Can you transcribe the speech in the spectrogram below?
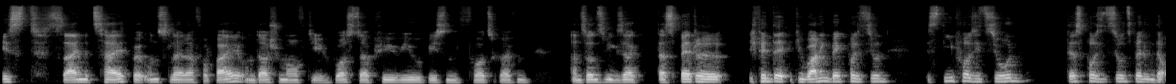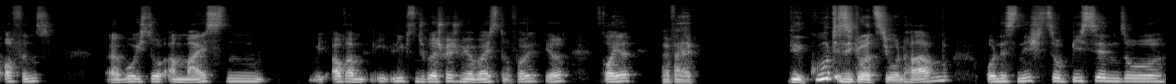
ist seine Zeit bei uns leider vorbei, um da schon mal auf die Roster Preview ein bisschen vorzugreifen. Ansonsten, wie gesagt, das Battle, ich finde, die Running Back Position ist die Position, das Positionsbattle in der Offense, äh, wo ich so am meisten auch am liebsten drüber sprechen, wie am meisten freue, freue weil wir eine gute Situation haben und es nicht so ein bisschen so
